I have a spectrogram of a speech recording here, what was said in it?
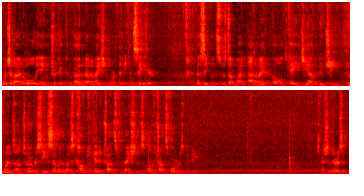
which allowed all the intricate component animation work that you can see here. The sequence was done by an animator called Keiji Yamaguchi, who went on to oversee some of the most complicated transformations on the Transformers movie. Actually, there is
